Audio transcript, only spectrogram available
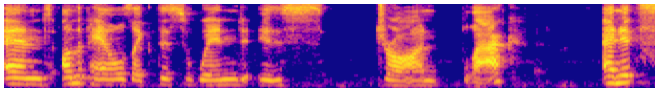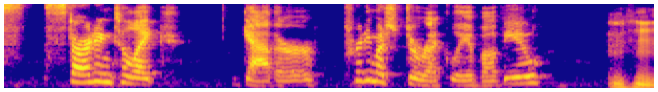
And on the panels, like this wind is drawn black and it's starting to like gather pretty much directly above you. Mm-hmm.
